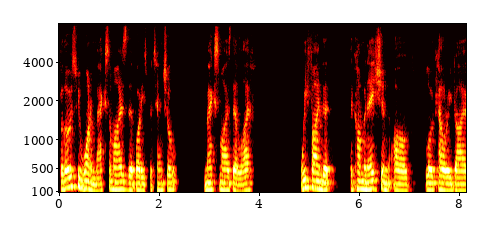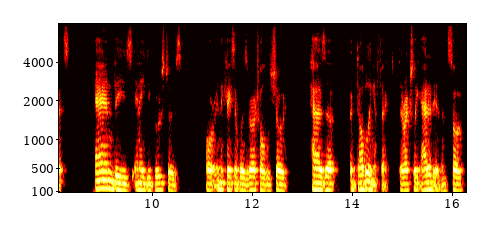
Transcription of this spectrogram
for those who want to maximize their body's potential, maximize their life, we find that the combination of low calorie diets and these NAD boosters, or in the case of resveratrol, we showed has a, a doubling effect. They're actually additive. And so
